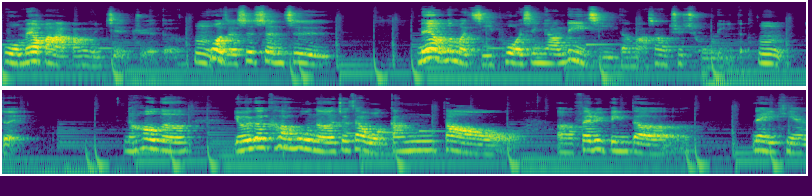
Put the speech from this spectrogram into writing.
我没有办法帮你解决的，或者是甚至没有那么急迫性要立即的马上去处理的。嗯，对。然后呢，有一个客户呢，就在我刚到呃菲律宾的那一天，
